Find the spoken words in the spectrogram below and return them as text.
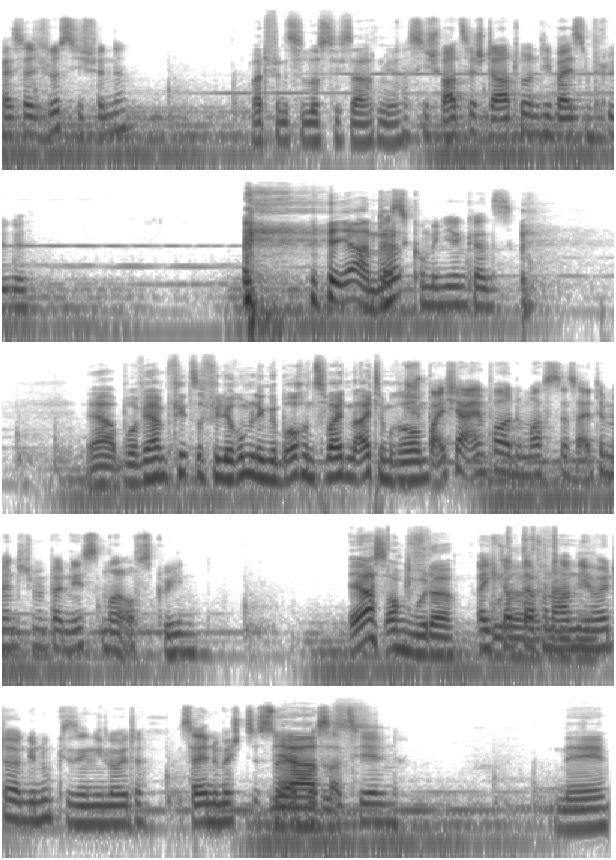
Weißt du, was ich lustig finde? Was findest du lustig, sag mir. Du hast die schwarze Statue und die weißen Flügel. ja, ne? Das du kombinieren kannst. Ja, boah, wir haben viel zu viele rumliegen. Wir brauchen einen zweiten Itemraum. Speicher einfach und du machst das Item-Management beim nächsten Mal offscreen. Ja, ist auch ein guter. Ich glaube, davon haben die heute genug gesehen, die Leute. Es sei denn, du möchtest Ja, etwas erzählen. Nee.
